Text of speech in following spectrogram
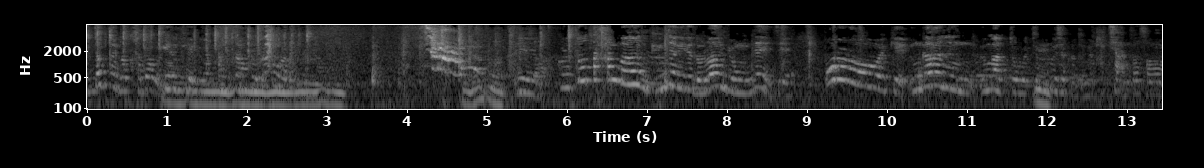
이적적으로 가자고 이렇게 그냥 깜짝 놀라거든요. 예. 그리고 또 딱 한 번 굉장히 이제 놀라운 경우인데 이제 뽀로로 이렇게 응가하는 음악 쪽을 듣고 음. 있었거든요. 같이 앉아서.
